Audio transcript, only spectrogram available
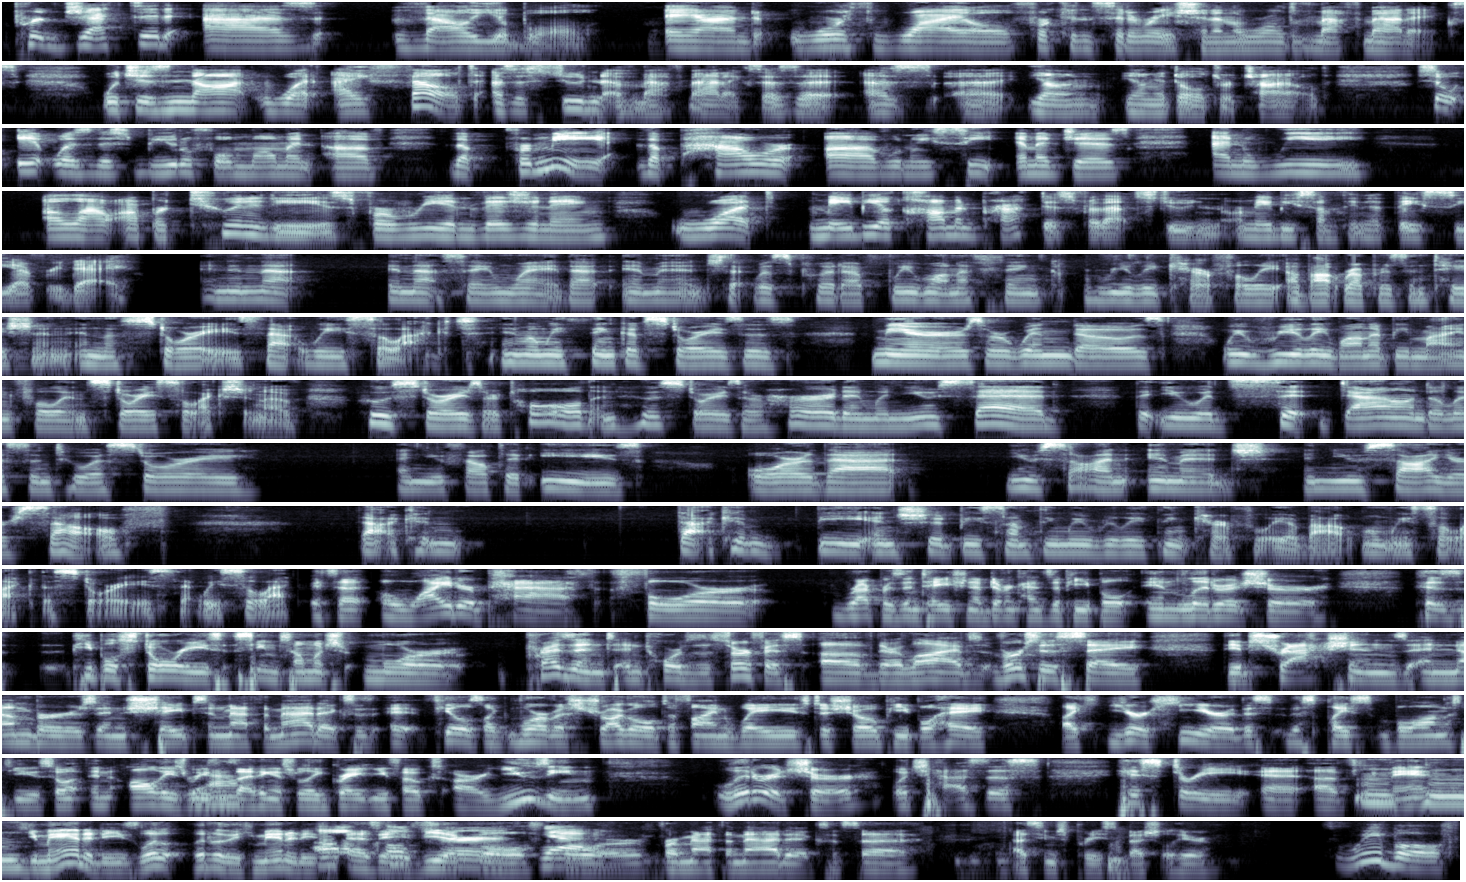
projected as valuable and worthwhile for consideration in the world of mathematics which is not what i felt as a student of mathematics as a as a young young adult or child. So it was this beautiful moment of the for me the power of when we see images and we allow opportunities for re envisioning what may be a common practice for that student or maybe something that they see every day. And in that in that same way, that image that was put up, we want to think really carefully about representation in the stories that we select. And when we think of stories as mirrors or windows, we really want to be mindful in story selection of whose stories are told and whose stories are heard. And when you said that you would sit down to listen to a story and you felt at ease, or that you saw an image and you saw yourself, that can that can be and should be something we really think carefully about when we select the stories that we select. It's a, a wider path for representation of different kinds of people in literature because people's stories seem so much more present and towards the surface of their lives versus say the abstractions and numbers and shapes and mathematics it feels like more of a struggle to find ways to show people hey like you're here this this place belongs to you so in all these reasons yeah. i think it's really great you folks are using literature, which has this history uh, of human- mm-hmm. humanities, literally humanities, All as culture. a vehicle yeah. for for mathematics. It's a uh, that seems pretty special here. We both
